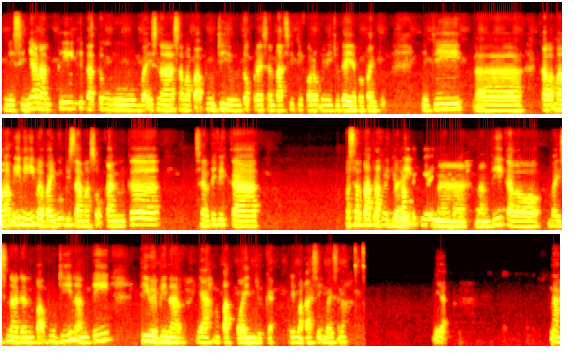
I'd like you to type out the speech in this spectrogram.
mengisinya nanti kita tunggu Mbak Isna sama Pak Budi untuk presentasi di forum ini juga ya Bapak Ibu. Jadi uh, kalau malam ini Bapak Ibu bisa masukkan ke sertifikat peserta praktik baik. Nah, nanti kalau Mbak Isna dan Pak Budi nanti di webinar ya empat poin juga. Terima kasih Mbak Isna. Ya, Nah,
